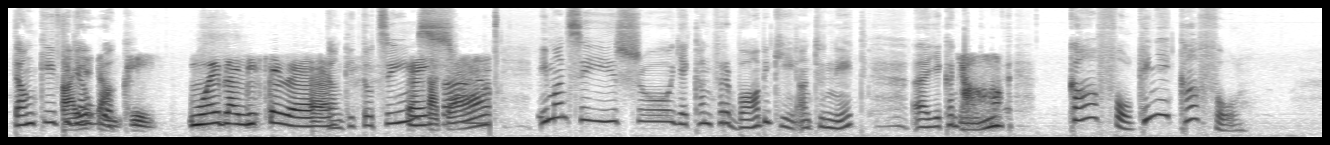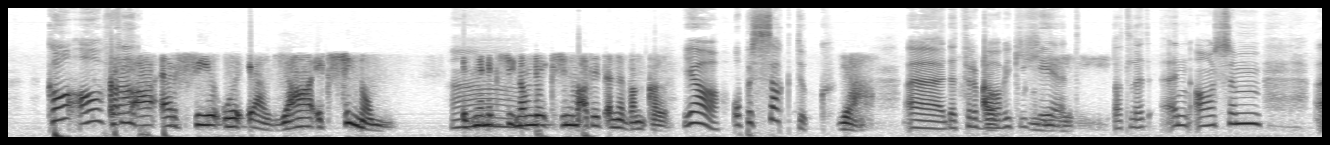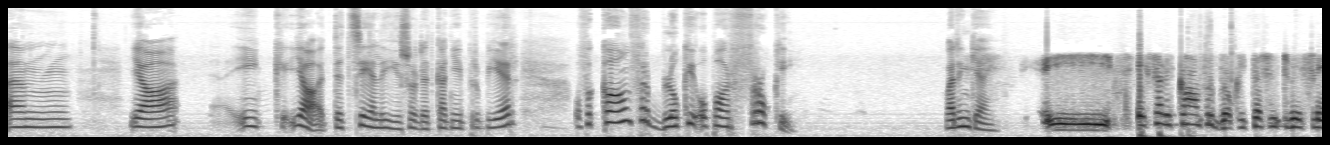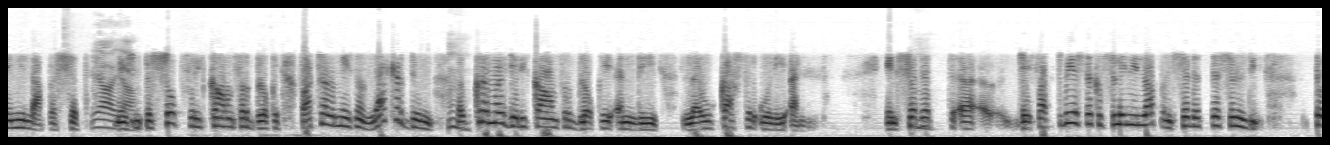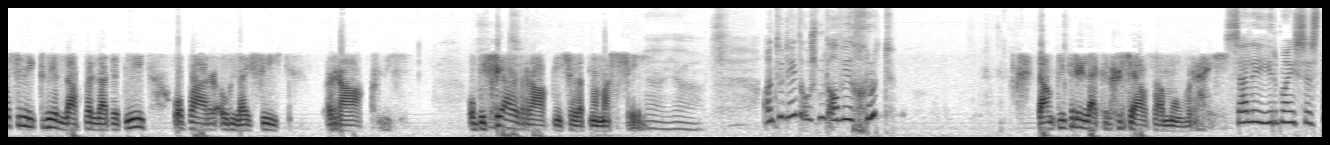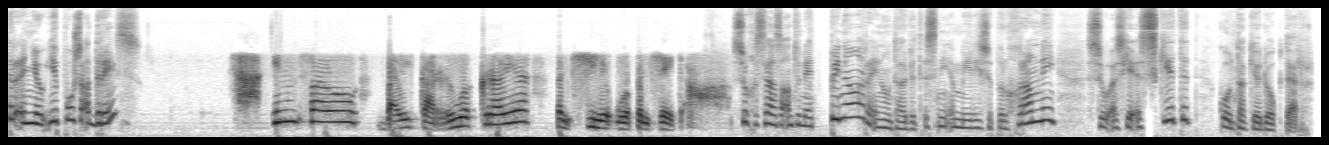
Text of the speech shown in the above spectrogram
Dankie vir Baie jou ook. dankie. Mooi bly liefde hoor. Dankie totsiens. Tata. Iemand sê hierso, jy kan vir 'n babietjie Antonet, uh, jy kan Ja. kafol. Ken jy kafol? K A K V A R V O L. Ja, ek sien hom. Ek meen ek sien hom, nie, ek sien hom altyd in 'n winkel. Ja, op 'n sakdoek. Ja. Uh dit vir 'n Ou, babietjie gee nee. dat hulle inasem. Ehm um, ja, ek ja, dit sê hulle hierso, dit kan jy probeer of 'n kaamverblokkie op haar vrokkie. Wat dink jy? Eh, Ek sal die kamerblokkie tussen twee flennie lappe sit. Ja, ja. Mens moet besop vir die kamerblokkie. Wat sal 'n mens nou lekker doen? Mm. Nou krummel jy die kamerblokkie in die lou kasterolie in. En sit dit uh, jy vat twee stukke flennie lap en sit dit tussen die tussen die twee lappe laat dit nie op haar ou lyfie raak nie. Op die vel raak nie, sal ek nou maar sê. Ja, ja. Antonet, ons moet alweer groet. Dankie vir die lekker gesels aan môre. Selle hier my suster in jou e-posadres? Info by karookruie.co.za. So gesels Antonet Pinaar en onthou dit is nie 'n mediese program nie. So as jy 'n skeet het, kontak jou dokter.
